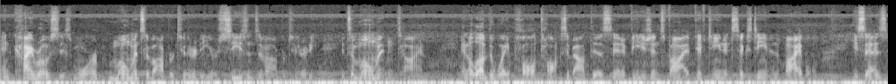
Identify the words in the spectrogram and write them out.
And kairos is more moments of opportunity or seasons of opportunity. It's a moment in time. And I love the way Paul talks about this in Ephesians 5 15 and 16 in the Bible. He says,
